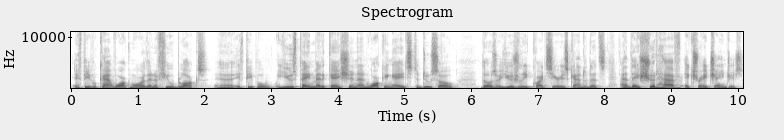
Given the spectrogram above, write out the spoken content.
If people can't walk more than a few blocks, uh, if people use pain medication and walking aids to do so, those are usually quite serious candidates, and they should have x ray changes.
